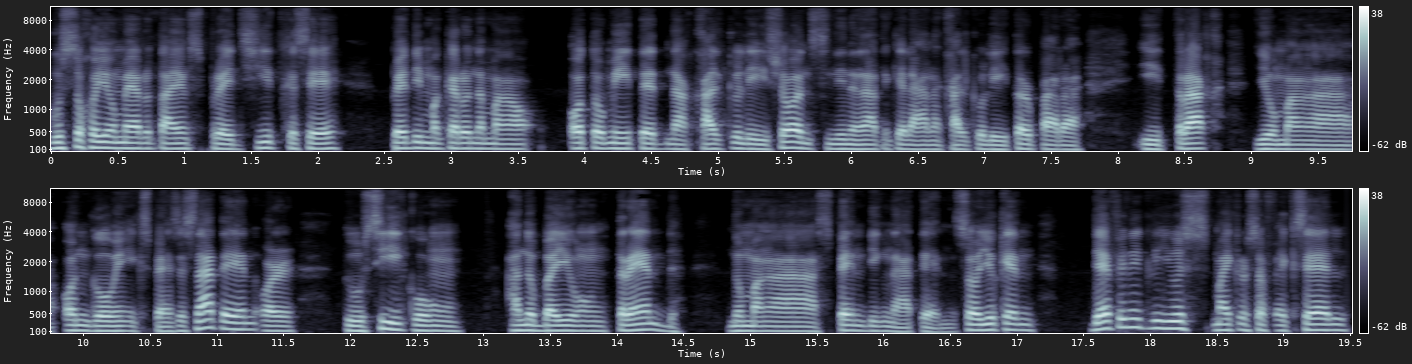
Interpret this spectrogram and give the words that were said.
gusto ko yung meron tayong spreadsheet kasi pwede magkaroon ng mga automated na calculations. Hindi na natin kailangan ng calculator para i-track yung mga ongoing expenses natin or to see kung ano ba yung trend ng mga spending natin. So you can definitely use Microsoft Excel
